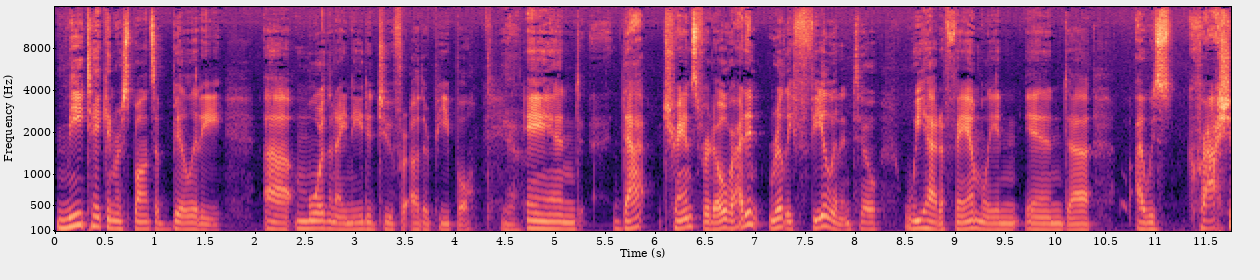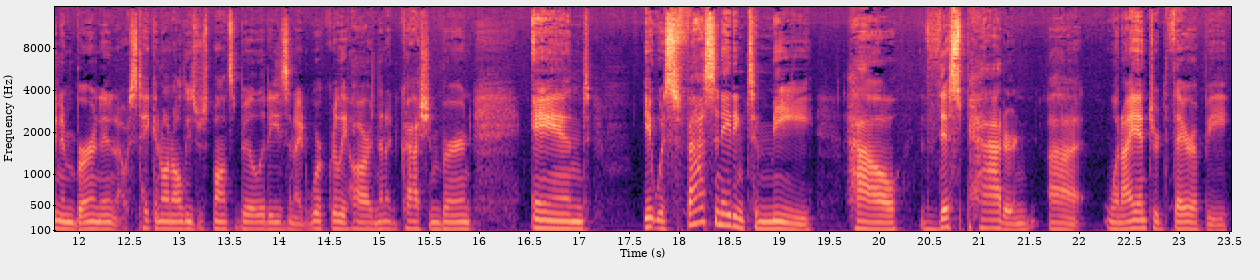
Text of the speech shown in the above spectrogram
me taking responsibility uh, more than I needed to for other people. Yeah. And that transferred over. I didn't really feel it until we had a family and and uh, I was crashing and burning. I was taking on all these responsibilities, and I'd work really hard, and then I'd crash and burn. And it was fascinating to me how this pattern, uh, when I entered therapy,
